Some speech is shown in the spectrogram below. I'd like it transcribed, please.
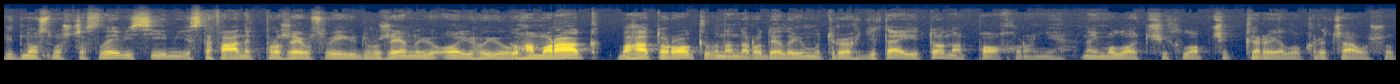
відносно щасливі сім'ї. Стефаник прожив своєю дружиною Ольгою Гаморак багато років. Вона народила йому трьох дітей, і то на похороні. Наймолодший хлопчик Кирило кричав, що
